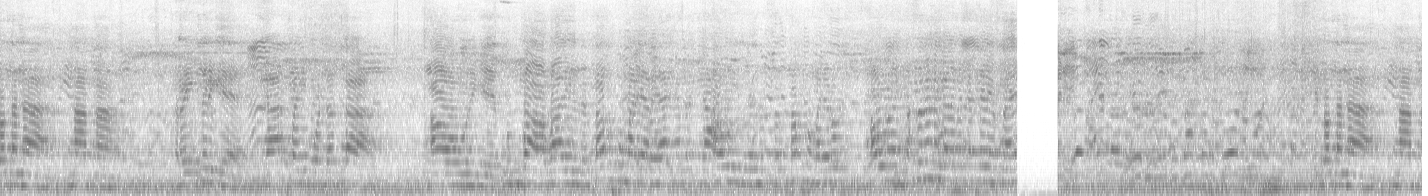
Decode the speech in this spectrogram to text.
ಇನ್ನೊಂದನ್ನ ನನ್ನ ರೈತರಿಗೆ ಆ ಅವರಿಗೆ ತುಂಬಾ ಅಭಾವ ತಪ್ಪು ಮಾಡ್ಯಾರ ಯಾಕಂದ್ರೆ ಯಾವ ರೀತಿ ತಪ್ಪು ಮಾಡ್ಯಾರು ಅವರ ಹೆಸರನ್ನು ಹೇಳಬೇಕಂತೇಳಿ ಇನ್ನೊಂದನ್ನ ನನ್ನ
